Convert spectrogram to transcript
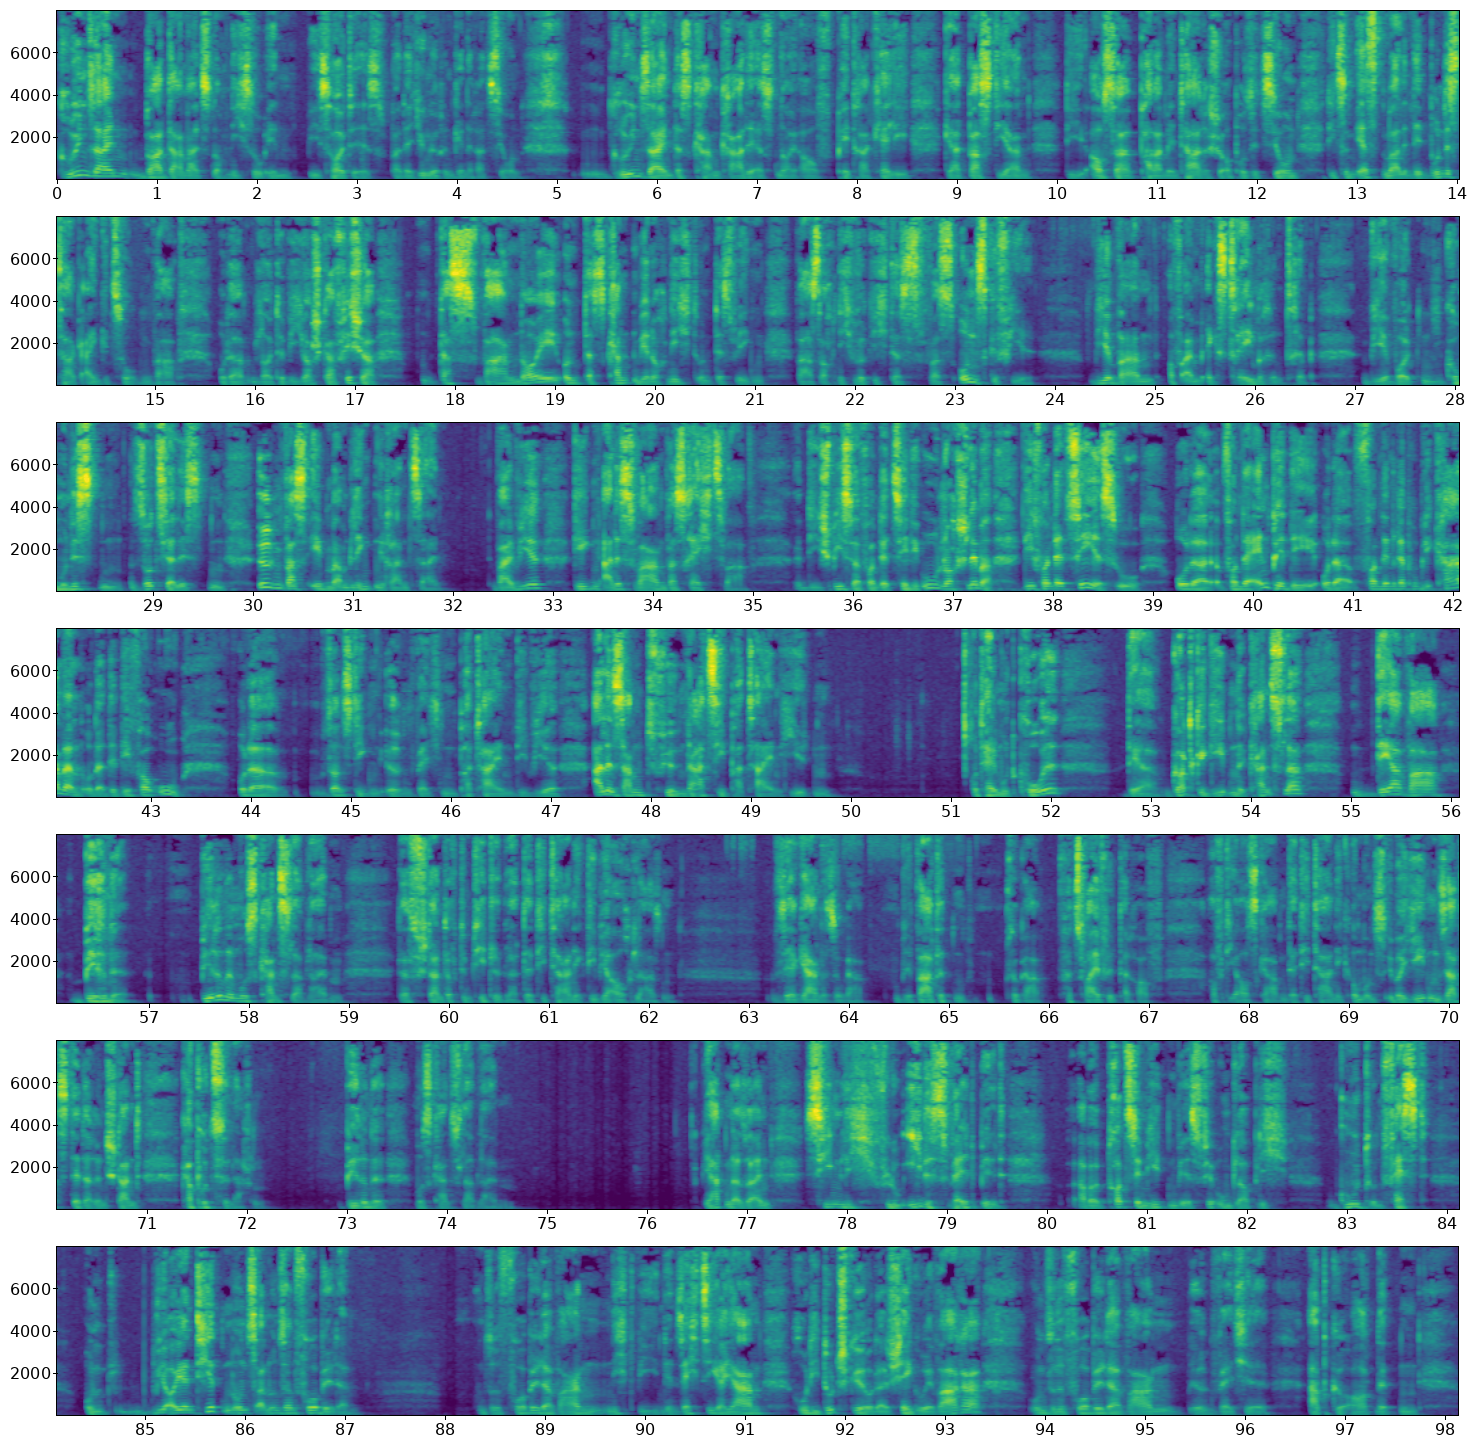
Grün sein war damals noch nicht so in, wie es heute ist, bei der jüngeren Generation. Grün sein, das kam gerade erst neu auf. Petra Kelly, Gerd Bastian, die außerparlamentarische Opposition, die zum ersten Mal in den Bundestag eingezogen war. Oder Leute wie Joschka Fischer. Das war neu und das kannten wir noch nicht und deswegen war es auch nicht wirklich das, was uns gefiel. Wir waren auf einem extremeren Trip. Wir wollten Kommunisten, Sozialisten, irgendwas eben am linken Rand sein, weil wir gegen alles waren, was rechts war. Die Spießer von der CDU noch schlimmer, die von der CSU oder von der NPD oder von den Republikanern oder der DVU oder sonstigen irgendwelchen Parteien, die wir allesamt für Nazi-Parteien hielten. Und Helmut Kohl, der gottgegebene Kanzler, der war Birne, Birne muss Kanzler bleiben. Das stand auf dem Titelblatt der Titanic, die wir auch lasen. Sehr gerne sogar. Wir warteten sogar verzweifelt darauf, auf die Ausgaben der Titanic, um uns über jeden Satz, der darin stand, kaputt zu lachen. Birne muss Kanzler bleiben. Wir hatten also ein ziemlich fluides Weltbild, aber trotzdem hielten wir es für unglaublich gut und fest und wir orientierten uns an unseren Vorbildern. Unsere Vorbilder waren nicht wie in den 60er Jahren Rudi Dutschke oder Che Guevara. Unsere Vorbilder waren irgendwelche Abgeordneten,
